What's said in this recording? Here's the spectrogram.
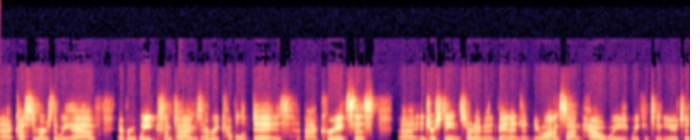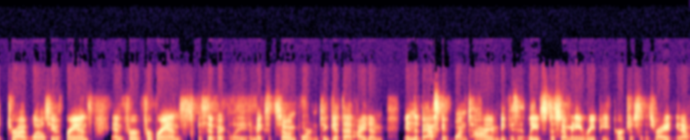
uh, customers that we have every week sometimes every couple of days uh, creates this uh, interesting sort of advantage and nuance on how we we continue to drive loyalty with brands. And for for brands specifically it makes it so important to get that item in the basket one time because it leads to so many repeat purchases right? You know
